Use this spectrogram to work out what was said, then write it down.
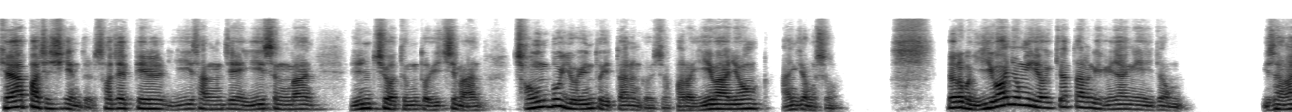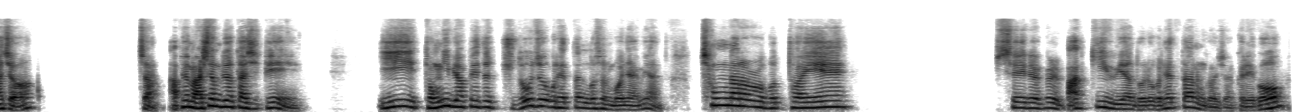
개화파 지식인들, 서재필, 이상재, 이승만, 윤치호 등도 있지만 정부 요인도 있다는 거죠. 바로 이완용, 안경수. 여러분, 이완용이 여기 꼈다는 게 굉장히 좀 이상하죠. 자, 앞에 말씀드렸다시피 이 독립협회에서 주도적으로 했던 것은 뭐냐면 청나라로부터의 세력을 막기 위한 노력을 했다는 거죠. 그리고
